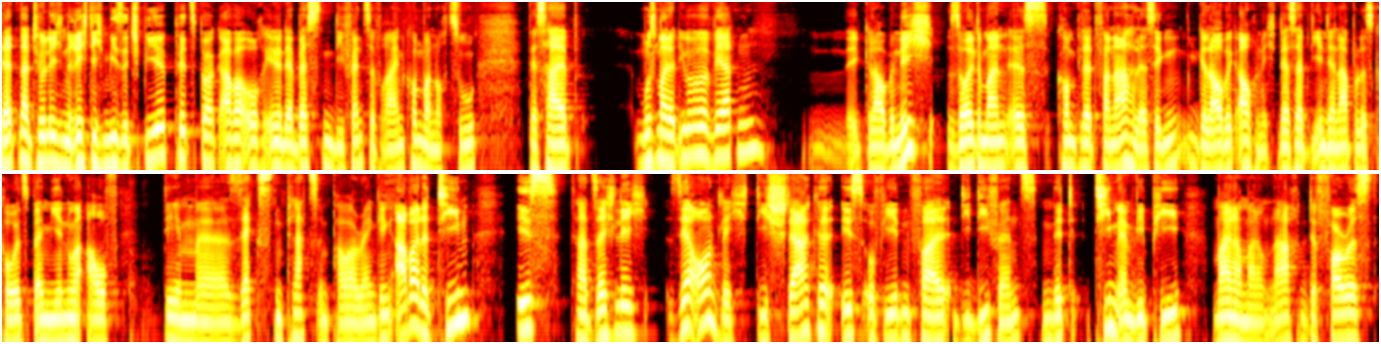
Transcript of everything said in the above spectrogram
hat natürlich ein richtig mieses Spiel. Pittsburgh aber auch eine der besten Defensive-Reihen, kommen wir noch zu. Deshalb muss man das überbewerten. Ich glaube nicht. Sollte man es komplett vernachlässigen? Glaube ich auch nicht. Deshalb die Indianapolis Colts bei mir nur auf dem äh, sechsten Platz im Power Ranking. Aber das Team ist tatsächlich sehr ordentlich. Die Stärke ist auf jeden Fall die Defense mit Team MVP, meiner Meinung nach, DeForest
